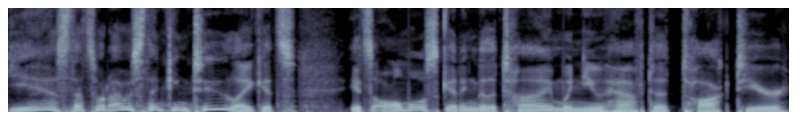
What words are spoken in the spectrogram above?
Yes that's what i was thinking too like it's it's almost getting to the time when you have to talk to your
